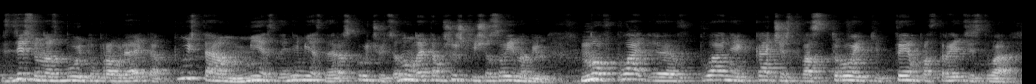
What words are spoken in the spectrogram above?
Здесь у нас будет управляйка. Пусть там местные, не местные раскручиваются. Ну на этом шишки еще свои набьют. Но в, пла- э, в плане качества стройки, темпа строительства,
